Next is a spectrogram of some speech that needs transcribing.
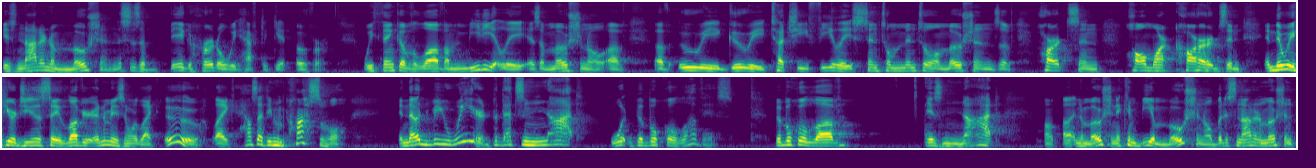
is not an emotion. This is a big hurdle we have to get over. We think of love immediately as emotional, of, of ooey gooey, touchy feely, sentimental emotions, of hearts and Hallmark cards. And, and then we hear Jesus say, Love your enemies. And we're like, Ooh, like, how's that even possible? And that would be weird, but that's not what biblical love is. Biblical love is not an emotion. It can be emotional, but it's not an emotion.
